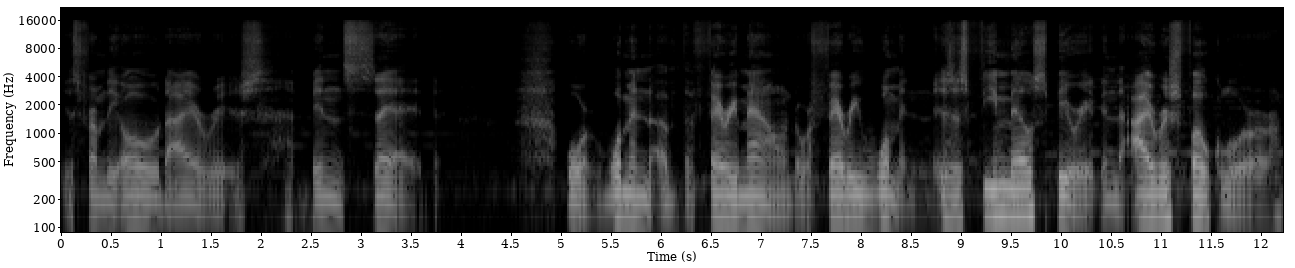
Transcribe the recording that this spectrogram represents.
is from the old Irish, been said, or woman of the fairy mound, or fairy woman, is a female spirit in the Irish folklore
